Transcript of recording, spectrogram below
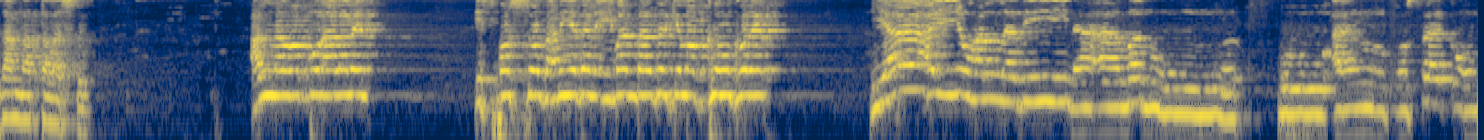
জান্নাত তালাশ করি। আল্লাহ রব্বুল আলামিন স্পষ্ট জানিয়ে দেন ইমানদারদেরকে লক্ষ্য করে ইয়া আইয়ুহাল্লাযীনা আমানু কু আনফুসাকুম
